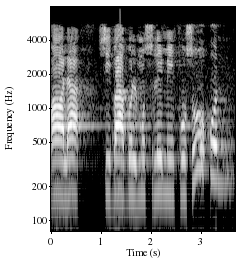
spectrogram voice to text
qala sibabul muslimi fusukun.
